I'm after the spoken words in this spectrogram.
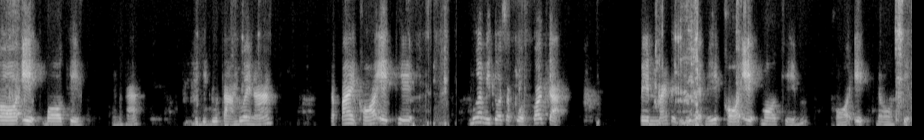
กอเอกบอเก็บเห็นไหมคะ เด็กๆดูตามด้วยนะ ต่อไปขอเอกเคเมื่อมีตัวสะกดก็จะเป็นไม้แต่ที่ดูแบบนี้ ขอเอกมอเข็ม ขอเอกดอเข็ม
